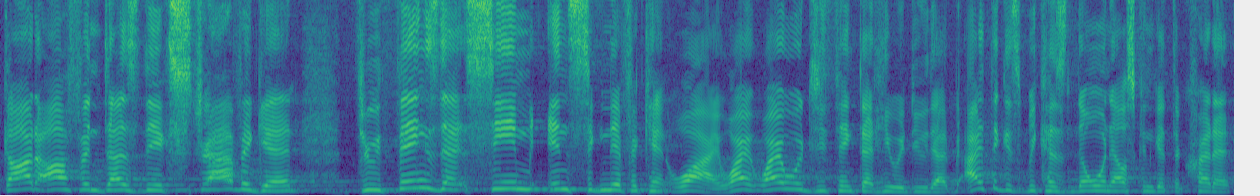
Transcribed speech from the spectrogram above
God often does the extravagant through things that seem insignificant. Why? Why? Why would you think that he would do that? I think it's because no one else can get the credit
